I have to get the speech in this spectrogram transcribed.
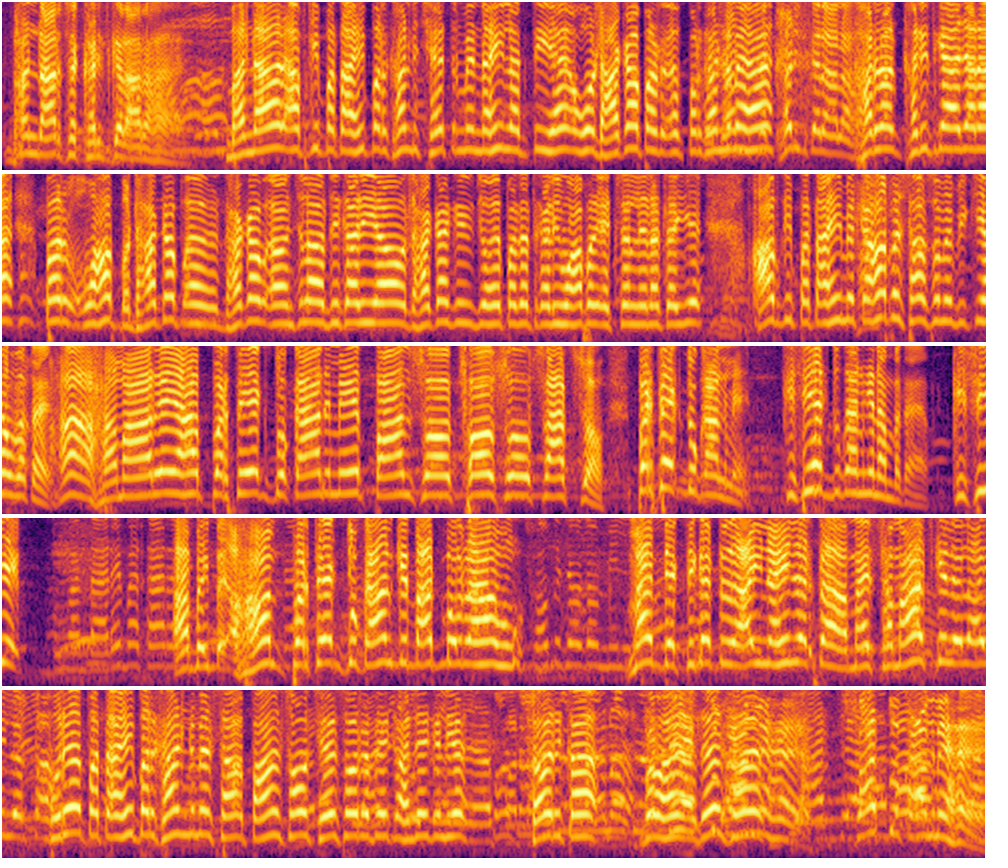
भंडार से खरीद कर आ रहा है। भंडार आपकी पताही प्रखंड क्षेत्र में नहीं लगती है वो ढाका पर- प्रखंड में है। खरीद कर आ रहा है। खरीद खरीद के आ जा रहा है पर वहाँ ढाका ढाका अंचलाधिकारी या ढाका की जो है पदाधिकारी वहाँ पर एक्शन लेना चाहिए। आपकी पताही में कहाँ पे सात सौ में बिकी है वो बताएँ। हाँ हमारे यहाँ प्रत्येक दुकान में पाँच सौ छः सौ सात सौ प्रत्येक दुकान में। किसी एक दुकान के नाम बताएँ आप किसी अब हम प्रत्येक दुकान की बात बोल रहा हूँ। मैं व्यक्तिगत लड़ाई नहीं लड़ता मैं समाज के लिए लड़ाई लड़ता हूँ। पूरे पताही प्रखंड में पाँच सौ छह सौ रुपए कहने के लिए सर का जो है आदेश है सब दुकान में है।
